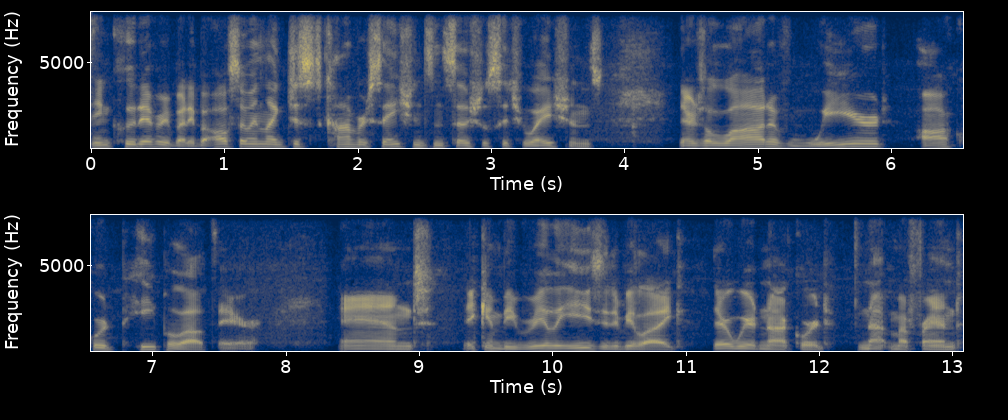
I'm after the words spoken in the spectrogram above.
include everybody, but also in like just conversations and social situations. There's a lot of weird, awkward people out there. And it can be really easy to be like, they're weird and awkward, not my friend.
